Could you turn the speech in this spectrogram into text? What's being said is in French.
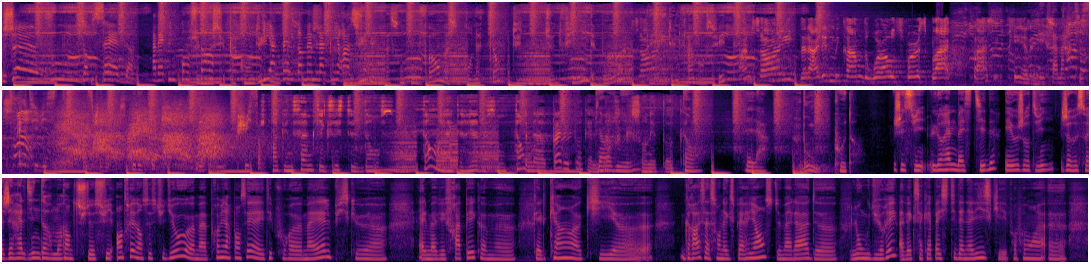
Je vous obsède avec une Je ne constance suis pas conduit qui appelle quand même l'admiration. d'une façon conforme à ce qu'on attend d'une jeune fille d'abord, et d'une femme ensuite. I'm sorry that I didn't become the world's first black classic Des pianist. femmes artistes, activistes, inspirantes, politiques, des femmes puissantes. Je crois qu'une femme qui existe dans son temps, à l'intérieur de son temps, n'a pas d'époque, elle Bienvenue. marque son époque. dans la Boum. poudre. Je suis Lorraine Bastide et aujourd'hui, je reçois Géraldine Dormois. Quand je suis entrée dans ce studio, euh, ma première pensée a été pour euh, Maëlle, puisque euh, elle m'avait frappée comme quelqu'un qui, grâce à son expérience de malade longue durée, avec sa capacité d'analyse qui est proprement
